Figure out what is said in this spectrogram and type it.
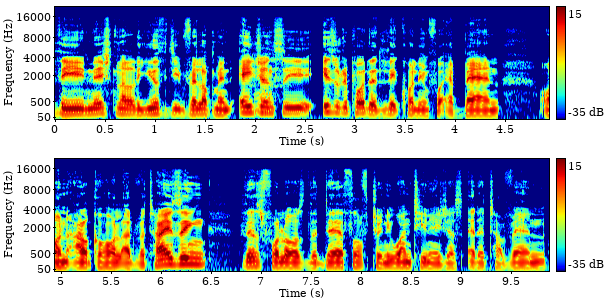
The National Youth Development Agency is reportedly calling for a ban on alcohol advertising. This follows the death of 21 teenagers at a tavern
